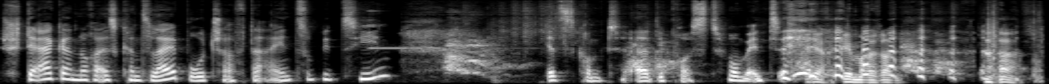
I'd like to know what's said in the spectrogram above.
stärker noch als Kanzleibotschafter einzubeziehen. Jetzt kommt äh, die Post. Moment. Ja, geh mal ran.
